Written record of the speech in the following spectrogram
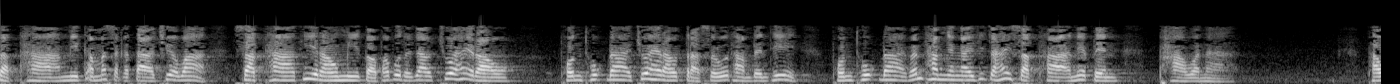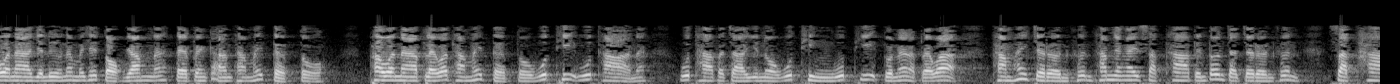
ศรัทธามีกรรมสกตาเชื่อว่าศรัทธาที่เรามีต่อพระพุทธเจ้าช่วยให้เราพ้นทุกข์ได้ช่วยให้เราตรัสรู้ธรรมเป็นที่ พ้นทุกข์ได้พันทำยังไงที่จะให้ศรัทธาเนี่ยเป็นภาวนา ภาวนาอย่าลืมนะไม่ใช่ตอกย้ำนะแต่เป็นการทำให้เติบโต ภาวนาแปลว่าทำให้เติบโต วุฒิวุธานะวุธาปจายโนวุทิง วุธิตัวนั้นแปลว่าทำให้เจริญขึ้นทำยังไงศรัทธาเป็นต้นจะเจริญขึ้นศรัทธา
